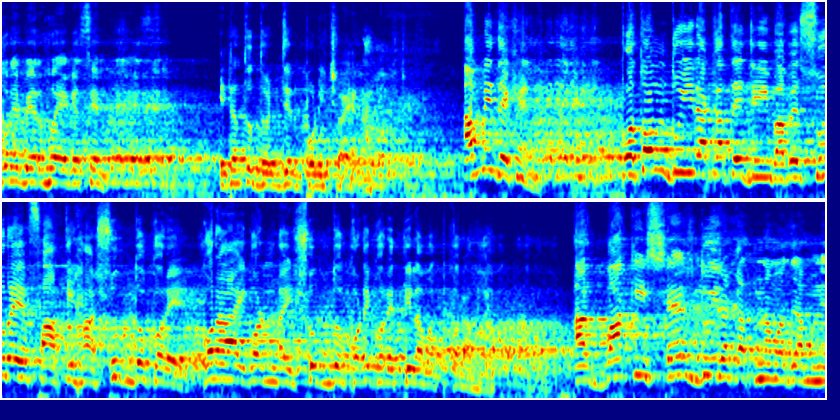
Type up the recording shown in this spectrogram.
করে বের হয়ে গেছেন। এটা তো ধৈর্যের পরিচয় না। আপনি দেখেন, প্রথম দুই রাকাতে যেইভাবে সুরে ফাতিহা শুদ্ধ করে করাই গন্ডাই শুদ্ধ করে করে তিলাবাত করা হয়। আর বাকি শেষ দুই রাকাত নামাজে আপনি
